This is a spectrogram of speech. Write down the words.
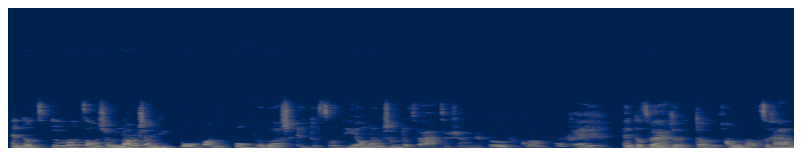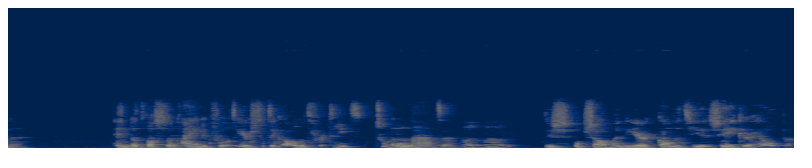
En dat iemand dan zo langzaam die pomp aan het pompen was en dat dan heel langzaam dat water zo naar boven kwam. Oké. En dat waren dan allemaal tranen. En dat was dan eindelijk voor het eerst dat ik al dat verdriet toe kon laten. Mhm. Dus op zo'n manier kan het je zeker helpen.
